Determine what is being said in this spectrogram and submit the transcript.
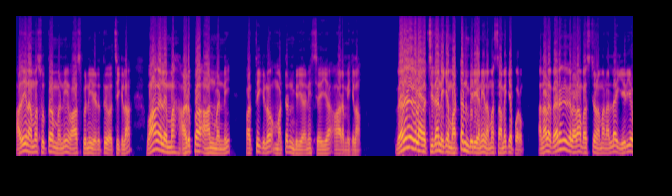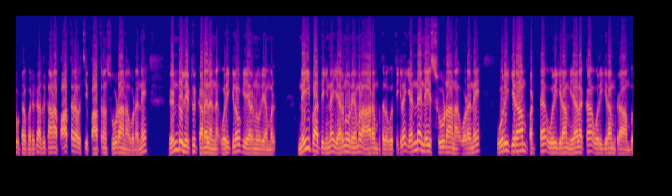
அதையும் நம்ம சுத்தம் பண்ணி வாஷ் பண்ணி எடுத்து வச்சுக்கலாம். வாங்கலம்மா அடுப்பை ஆன் பண்ணி பத்து கிலோ மட்டன் பிரியாணி செய்ய ஆரம்பிக்கலாம். விறகுகளை வச்சு தான் இன்றைக்கி மட்டன் பிரியாணி நம்ம சமைக்க போகிறோம் அதனால விறகுகளெல்லாம் ஃபஸ்ட்டு நம்ம நல்லா எரிய விட்ட பிறகு அதுக்கான பாத்திரம் வச்சு பாத்திரம் சூடான உடனே ரெண்டு லிட்டர் கடல் எண்ணெய் ஒரு கிலோவுக்கு இரநூறு எம்எல் நெய் பார்த்தீங்கன்னா இரநூறு எம்எல் ஆரம்பத்தில் ஊற்றிக்கலாம் எண்ணெய் நெய் சூடான உடனே ஒரு கிராம் பட்டை ஒரு கிராம் ஏலக்காய் ஒரு கிராம் கிராம்பு.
